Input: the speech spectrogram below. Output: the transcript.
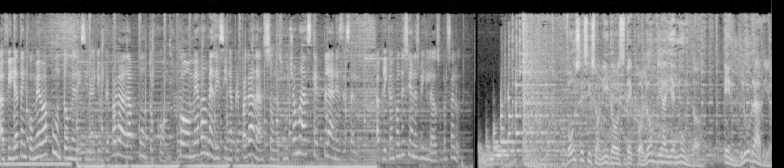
Afíliate en comeva.medicina-prepagada.com. Comeva Medicina Prepagada. Somos mucho más que planes de salud. Aplican condiciones vigilados Supersalud. Voces y sonidos de Colombia y el mundo en Blue Radio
